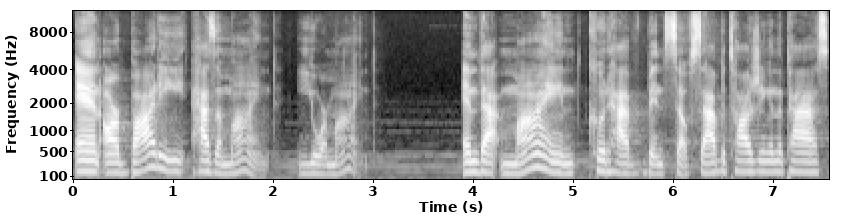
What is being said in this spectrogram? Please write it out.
and our body has a mind your mind and that mind could have been self-sabotaging in the past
